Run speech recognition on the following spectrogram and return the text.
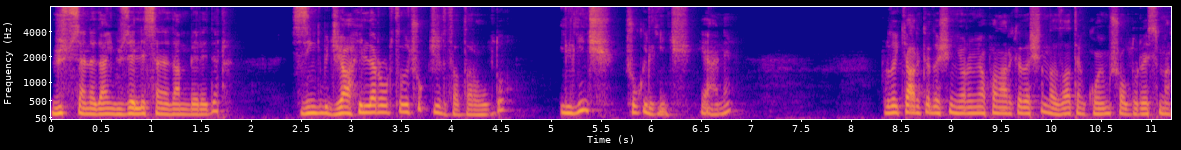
100 seneden 150 seneden beridir. Sizin gibi cahiller ortada çok cirit atar oldu. İlginç. Çok ilginç yani. Buradaki arkadaşın yorum yapan arkadaşın da zaten koymuş olduğu resmen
